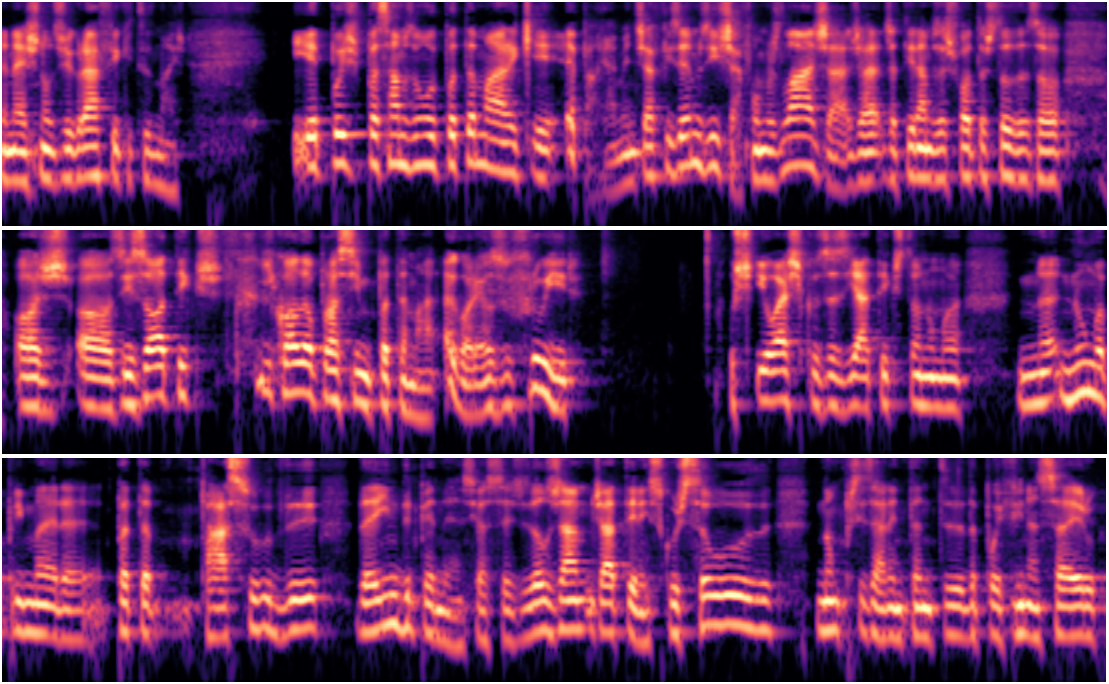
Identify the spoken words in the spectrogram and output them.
na National Geographic e tudo mais. E depois passámos a um outro patamar que é, epá, realmente já fizemos isto, já fomos lá, já, já, já tiramos as fotos todas ao, aos, aos exóticos. E qual é o próximo patamar? Agora é usufruir. Eu acho que os asiáticos estão numa, numa primeira passo de, da independência, ou seja, eles já, já terem seguros de saúde, não precisarem tanto de apoio financeiro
